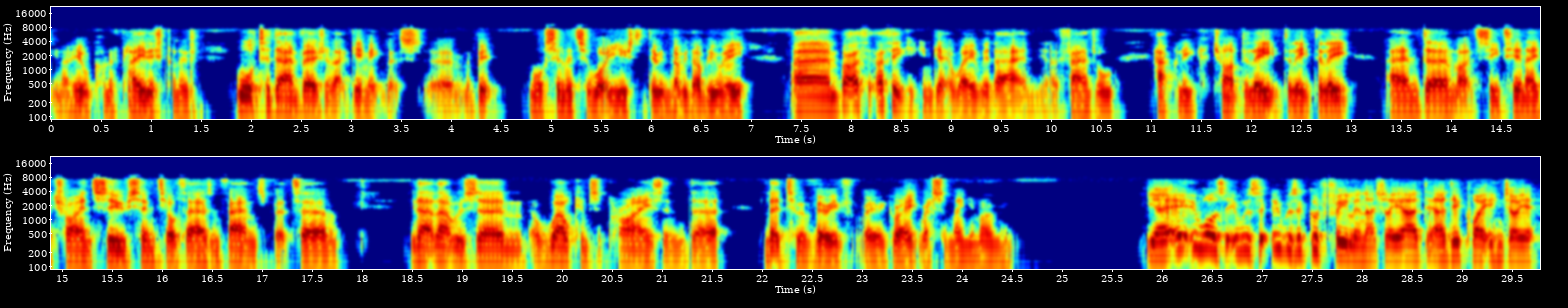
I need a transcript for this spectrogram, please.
you know, he'll kind of play this kind of watered down version of that gimmick that's um, a bit more similar to what he used to do in WWE. Um, but I, th- I, think he can get away with that, and you know, fans will happily chant delete, delete, delete, and um, like to see TNA try and sue seventy odd thousand fans. But um, that that was um, a welcome surprise and uh, led to a very very great WrestleMania moment. Yeah, it, was it was it was a good feeling actually. I, I did quite enjoy it.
